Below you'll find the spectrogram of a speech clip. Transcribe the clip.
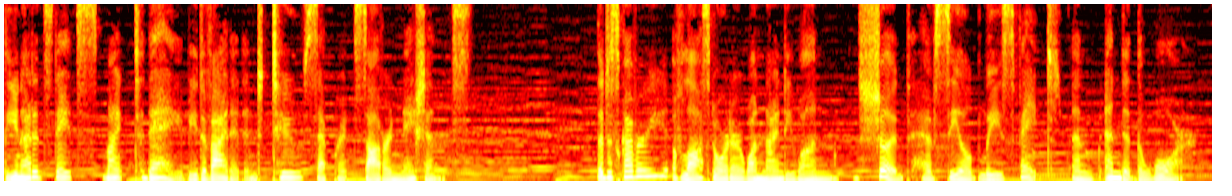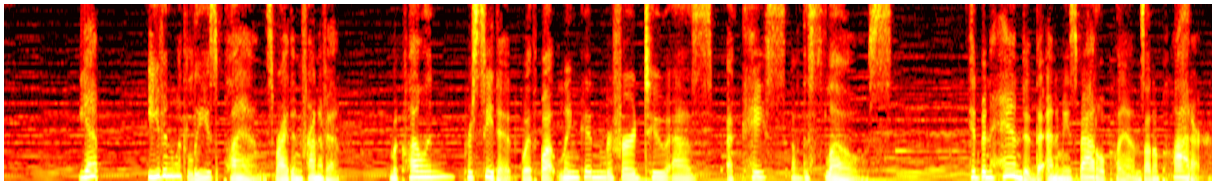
the United States might today be divided into two separate sovereign nations. The discovery of Lost Order 191 should have sealed Lee's fate and ended the war. Yet, even with Lee's plans right in front of him, McClellan proceeded with what Lincoln referred to as a case of the slows. He'd been handed the enemy's battle plans on a platter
